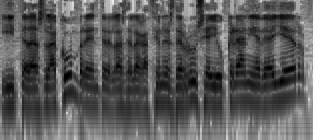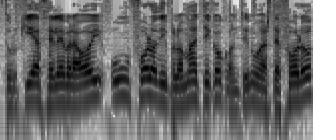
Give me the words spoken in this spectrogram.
Y tras la cumbre entre las delegaciones de Rusia y Ucrania de ayer, Turquía celebra hoy un foro diplomático, continúa este foro,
